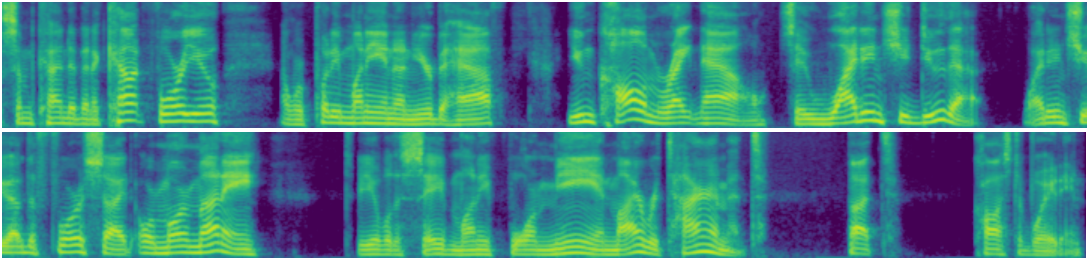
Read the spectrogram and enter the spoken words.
some kind of an account for you and we're putting money in on your behalf. You can call them right now. Say, why didn't you do that? Why didn't you have the foresight or more money to be able to save money for me and my retirement? But cost of waiting.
